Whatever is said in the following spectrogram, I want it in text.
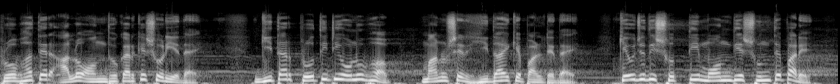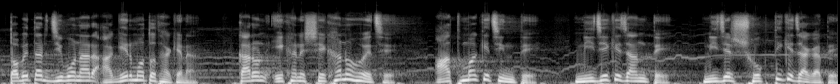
প্রভাতের আলো অন্ধকারকে সরিয়ে দেয়। গীতার প্রতিটি অনুভব মানুষের হৃদয়কে পাল্টে দেয়। কেউ যদি সত্যি মন দিয়ে শুনতে পারে, তবে তার জীবন আর আগের মতো থাকে না। কারণ এখানে শেখানো হয়েছে, আত্মাকে চিনতে, নিজেকে জানতে, নিজের শক্তিকে জাগাতে।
